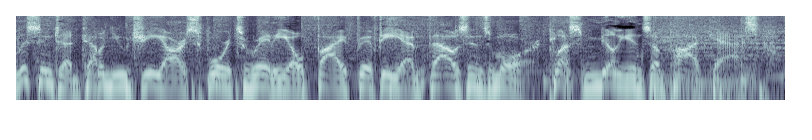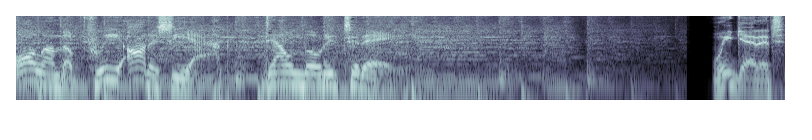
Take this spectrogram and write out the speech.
Listen to WGR Sports Radio 550 and thousands more, plus millions of podcasts, all on the free Audacy app. Download it today. We get it.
